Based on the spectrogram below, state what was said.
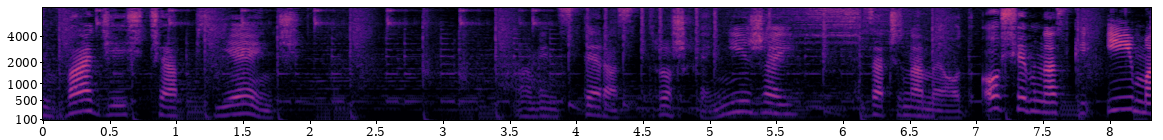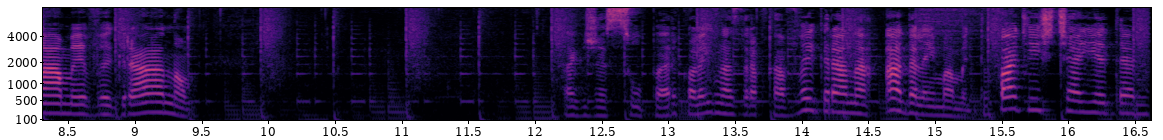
25. A więc teraz troszkę niżej. Zaczynamy od 18 i mamy wygraną. Także super. Kolejna zdrawka wygrana, a dalej mamy 21,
